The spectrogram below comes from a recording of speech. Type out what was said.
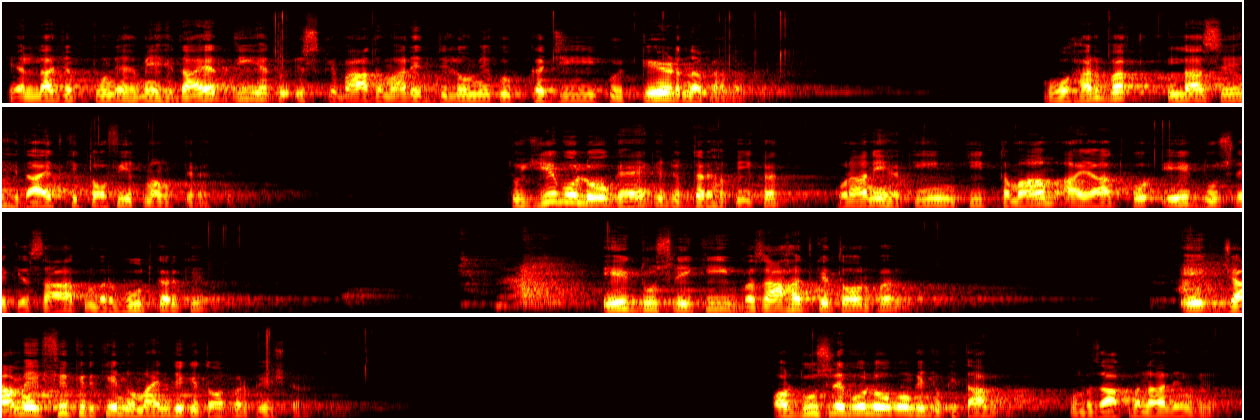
کہ اللہ جب تو نے ہمیں ہدایت دی ہے تو اس کے بعد ہمارے دلوں میں کوئی کجی، کوئی ٹیڑھ نہ پیدا کر وہ ہر وقت اللہ سے ہدایت کی توفیق مانگتے رہتے ہیں۔ تو یہ وہ لوگ ہیں کہ جو در حقیقت قرآن حکیم کی تمام آیات کو ایک دوسرے کے ساتھ مربوط کر کے، ایک دوسرے کی وضاحت کے طور پر، ایک جامع فکر کے نمائندے کے طور پر پیش کرتے ہیں۔ اور دوسرے وہ لوگ ہوں گے جو کتاب کو مذاق بنا لیں گے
